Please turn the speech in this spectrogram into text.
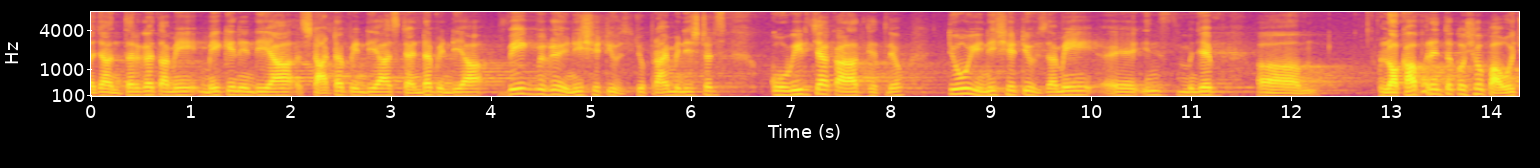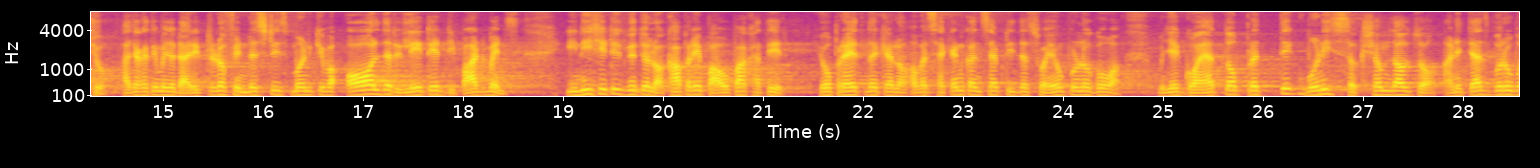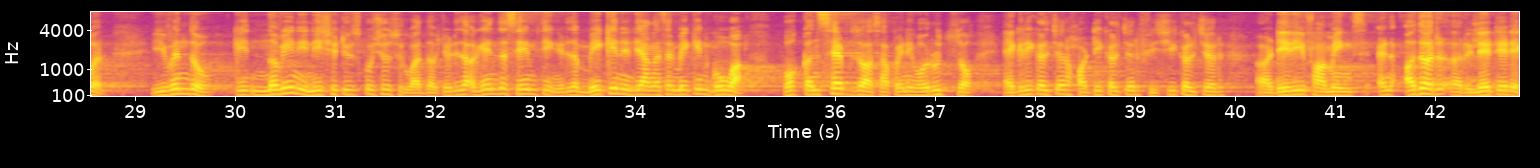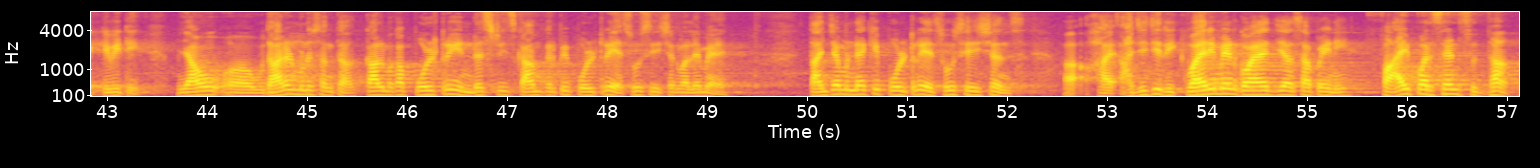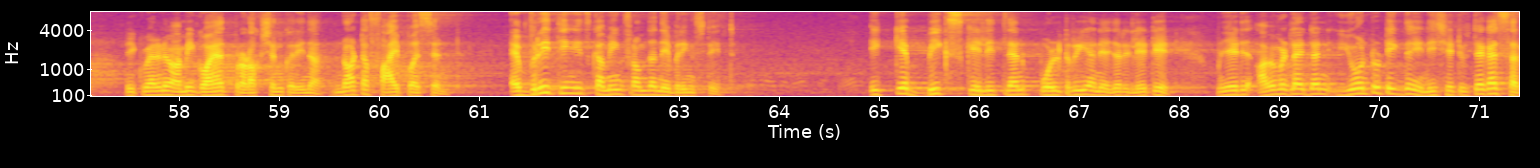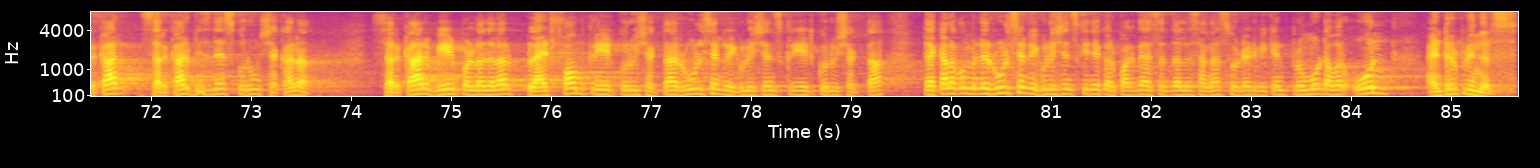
ताच्या अंतर्गत आमी make in India startup India standup India वेगवेगळ्यो इनिशिएटिव्ज ज्यो प्रायम मिनिस्टर्स कोविडच्या काळात घेतल्यो त्यो इनिशिएटिव्ज आमी इन म्हणजे लोकां पर्यंत कश्यो पावोवच्यो हाच्या खातीर म्हणजे डायरेक्टर ऑफ इंडस्ट्रीज म्हण किंवा all the related departments initiatives घेवन त्यो लोकां पर्यंत पावोवपा खातीर ह्यो प्रयत्न केलो. Our second concept is the Swayampurna Goa म्हणजे गोंयांतलो प्रत्येक मनीस सक्षम जावचो आनी त्याच बरोबर इवन दो की नवीन इनिशिएटिव्ज कश्यो सुरवात जावच्यो it is again the same thing it is a make in India हांगासर मेक इन गोवा हो कन्सेप्ट जो आसा पळय न्ही हो रुचचो agriculture horticulture fishiculture dairy farmings and other related activity म्हणजे हांव उदाहरण म्हणून सांगता काल म्हाका पोल्ट्री इंडस्ट्रीज काम करपी पोल्ट्री एसोसिएशन वाले मेळ्ळे तांचें म्हणणें की पोल्ट्री एसोसिएशन्स हाजी जी रिक्वायरमेंट गोंयांत जी आसा पळय न्ही फाय पर्सेंट सुद्दां रिक्वायरमेंट आमी गोंयांत production Kareena not a five percent. Everything is coming from the neighbouring state इतके बीग स्केलींतल्यान पोल्ट्री आनी हेजे रिलेटेड म्हणजे हांवें म्हटलें then you want to take the initiative ते काय सरकार सरकार बिझनेस करूंक शकना. सरकार वेळ पडलो जाल्यार प्लॅटफॉर्म क्रिएट करूं शकता रुल्स अँड रेग्युलेशन्स क्रिएट करूं शकता. ताका लागून म्हणजे रुल्स अँड रेग्युलेशन्स कितें करपाक जाय आसत जाल्यार सांगात so that we can promote our own entrepreneurs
